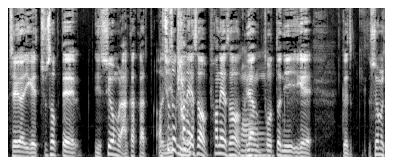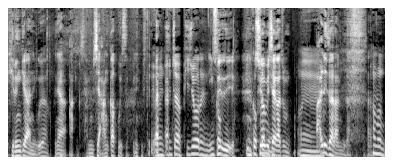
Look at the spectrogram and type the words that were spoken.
제가 이게 추석 때 이 수염을 안 깎았더니 어, 추석 편해서 편해서 그냥 어. 뒀더니 이게 그 수염을 기른 게 아니고요. 그냥 아, 잠시 안 깎고 있을 뿐입니다. 예, 진짜 비주얼은 임꺽, 임꺽 수염이 제가 좀 네. 빨리 자랍니다. 한번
